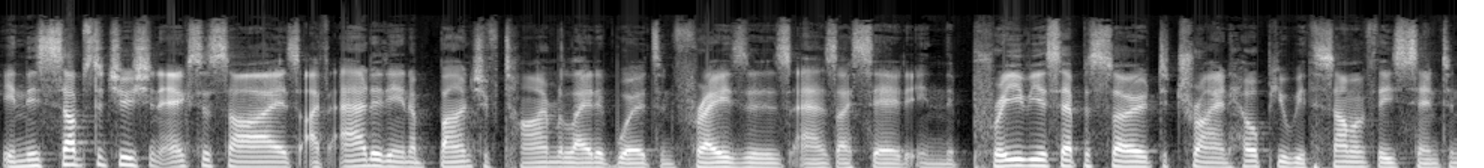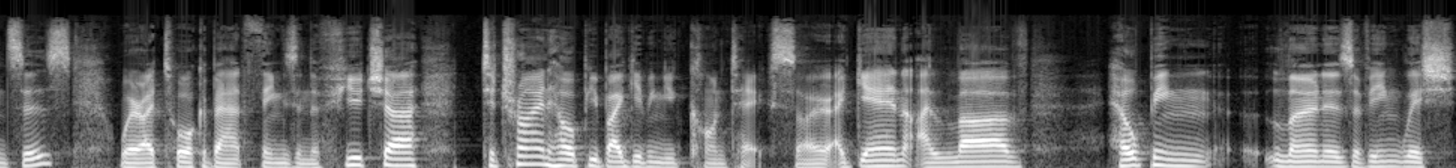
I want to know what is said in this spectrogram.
In this substitution exercise, I've added in a bunch of time related words and phrases, as I said in the previous episode, to try and help you with some of these sentences where I talk about things in the future to try and help you by giving you context. So, again, I love helping learners of English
